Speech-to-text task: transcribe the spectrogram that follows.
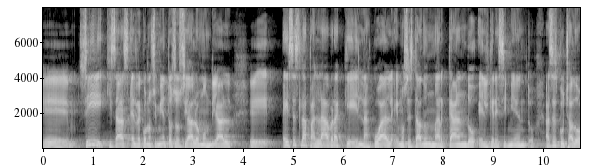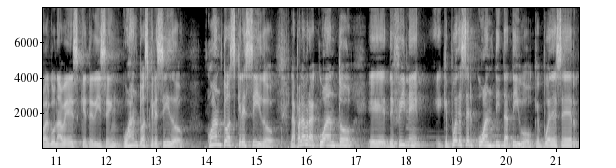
Eh, sí, quizás el reconocimiento social o mundial. Eh, esa es la palabra que, en la cual hemos estado enmarcando el crecimiento. ¿Has escuchado alguna vez que te dicen, ¿cuánto has crecido? ¿Cuánto has crecido? La palabra cuánto eh, define eh, que puede ser cuantitativo, que puede ser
